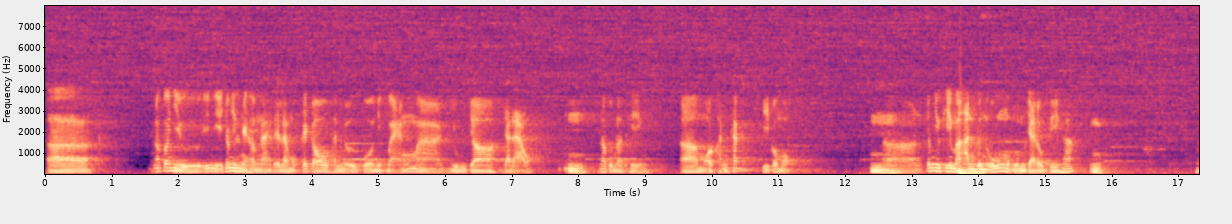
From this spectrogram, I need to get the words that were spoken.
À, nó có nhiều ý nghĩa. Giống như ngày hôm nay đây là một cái câu thành ngữ của nhật bản mà dùng cho trà đạo. Ừ. nó cũng là thiền. À, mỗi khoảnh khắc chỉ có một ừ. à, giống như khi mà anh vinh uống một ngụm trà đầu tiên ha ừ. Ừ.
